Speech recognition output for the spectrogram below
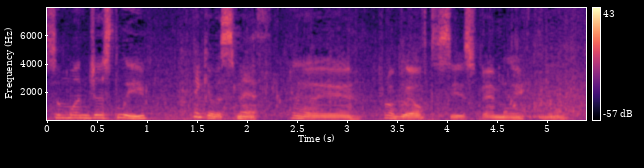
Someone just leave. I think it was Smith. Oh yeah, probably off to see his family. Yeah.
